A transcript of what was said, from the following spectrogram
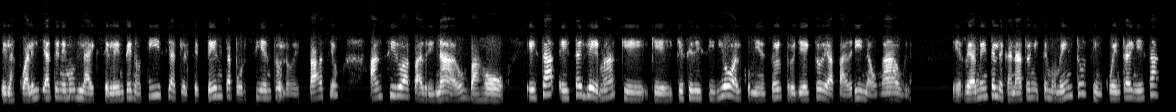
de las cuales ya tenemos la excelente noticia que el 70% de los espacios han sido apadrinados bajo esa, ese lema que, que, se decidió al comienzo del proyecto de apadrina un aula. Eh, realmente el decanato en este momento se encuentra en esa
